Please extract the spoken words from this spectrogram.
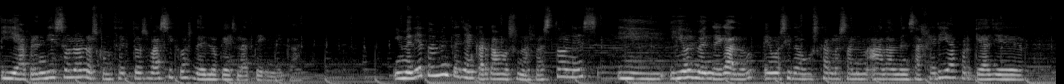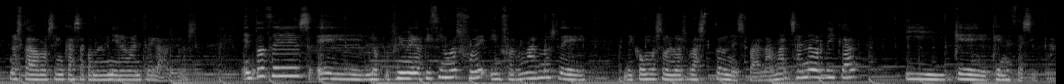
y aprendí solo los conceptos básicos de lo que es la técnica. Inmediatamente ya encargamos unos bastones y, hoy me han llegado. Hemos ido a buscarlos a, la mensajería porque ayer no estábamos en casa cuando vinieron a entregarlos. Entonces, eh, lo primero que hicimos fue informarnos de, cómo son los bastones para la marcha nórdica y qué, necesitan.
